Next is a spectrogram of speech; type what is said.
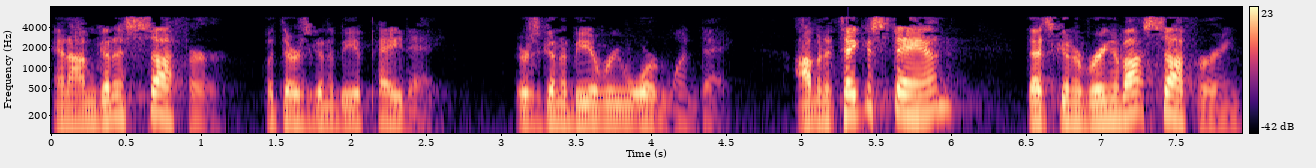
and I'm going to suffer, but there's going to be a payday. There's going to be a reward one day. I'm going to take a stand that's going to bring about suffering,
